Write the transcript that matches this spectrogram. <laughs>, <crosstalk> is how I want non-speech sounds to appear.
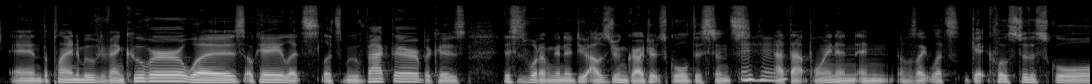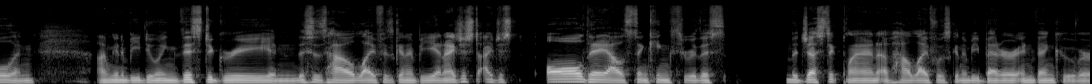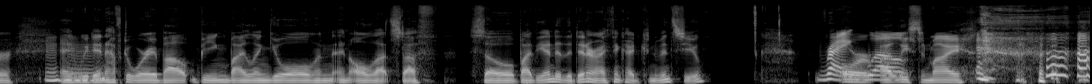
And the plan to move to Vancouver was okay, let's let's move back there because this is what I'm going to do. I was doing graduate school distance mm-hmm. at that point and and I was like let's get close to the school and I'm going to be doing this degree and this is how life is going to be and I just I just all day I was thinking through this majestic plan of how life was going to be better in Vancouver and we mm-hmm. didn't have to worry about being bilingual and and all that stuff. So by the end of the dinner, I think I'd convinced you right. or well, at least in my <laughs>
